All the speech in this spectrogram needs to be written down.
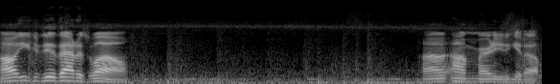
Oh, you could do that as well. I I'm ready to get up.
